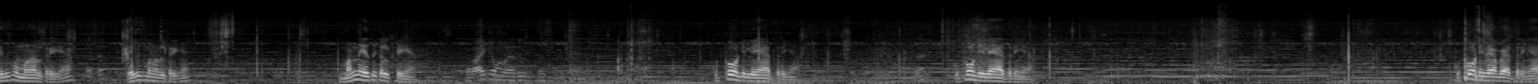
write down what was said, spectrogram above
எதுக்கு மண் அழுறீங்க எதுக்கு மண் அழுறீங்க மண்ணை எதுக்கு அழுறீங்க குப்பை வண்டியில் ஏன் ஏற்றுறீங்க குப்பை வண்டியில் ஏன் ஏற்றுறீங்க குப்பை வண்டியில் ஏன் ஏற்றுறீங்க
